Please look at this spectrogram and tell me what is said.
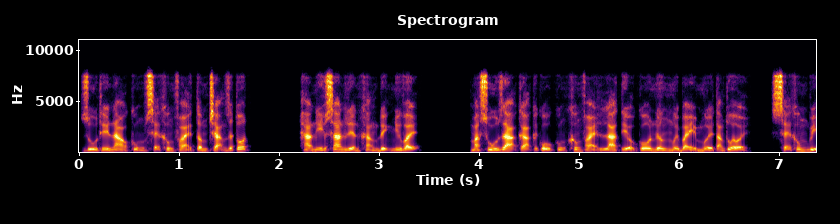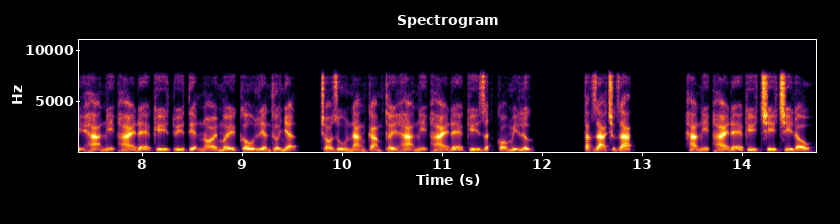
dù thế nào cũng sẽ không phải tâm trạng rất tốt. Hạ ni san liền khẳng định như vậy. Mặc dù giả cả cái cổ cũng không phải là tiểu cô nương mười bảy, mười tám tuổi, sẽ không bị hạ nghị hái đệ kỳ tùy tiện nói mấy câu liền thừa nhận, cho dù nàng cảm thấy hạ nghị hái đệ kỳ rất có mị lực. Tác giả trực giác. Hạ nghị hái đệ kỳ chỉ chỉ đầu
